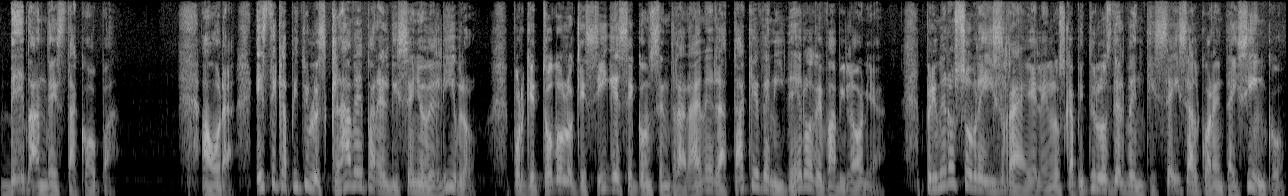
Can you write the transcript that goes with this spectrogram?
beban de esta copa. Ahora, este capítulo es clave para el diseño del libro, porque todo lo que sigue se concentrará en el ataque venidero de Babilonia. Primero sobre Israel en los capítulos del 26 al 45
